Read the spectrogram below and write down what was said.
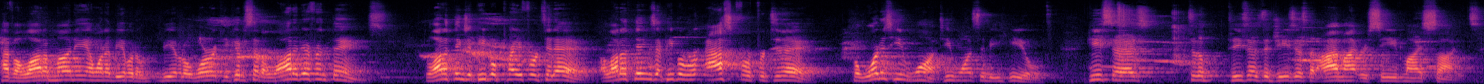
have a lot of money. I want to be able to be able to work. He could have said a lot of different things. A lot of things that people pray for today. A lot of things that people ask for for today. But what does he want? He wants to be healed. He says to the, he says to Jesus that I might receive my sight.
